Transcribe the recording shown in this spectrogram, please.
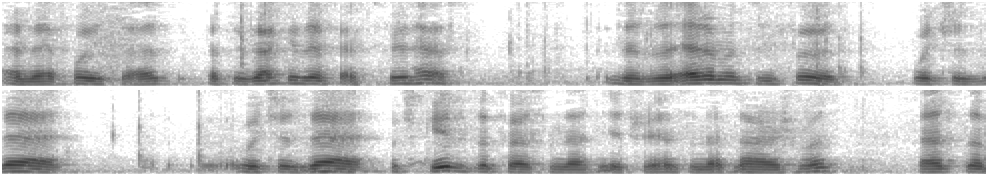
And therefore he says that's exactly the effect food has. There's an element in food which is there which is there which gives the person that nutrients and that nourishment. That's the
